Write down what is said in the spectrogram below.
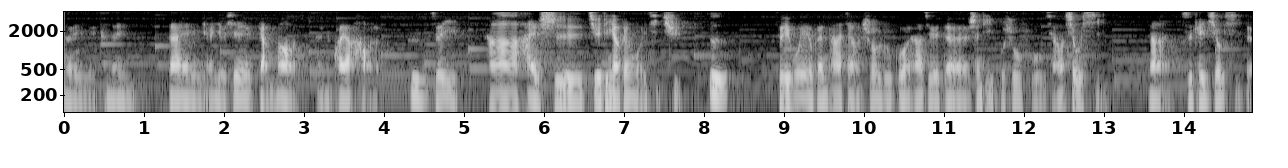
对，可能在有些感冒，可能快要好了，嗯，所以他还是决定要跟我一起去，嗯，所以我有跟他讲说，如果他觉得身体不舒服，想要休息，那是可以休息的，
